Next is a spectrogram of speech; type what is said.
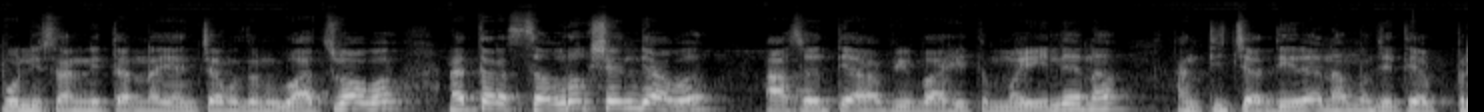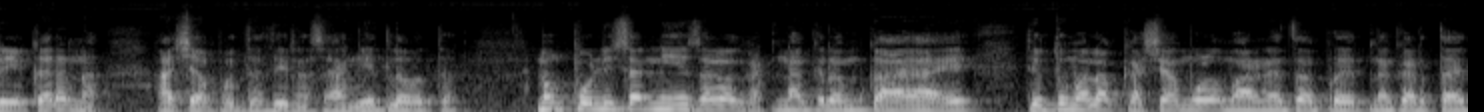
पोलिसांनी त्यांना यांच्यामधून वाचवावं नाहीतर संरक्षण द्यावं असं त्या विवाहित महिलेनं आणि तिच्या दिऱ्यानं म्हणजे त्या प्रियकरांना अशा पद्धतीनं सांगितलं होतं. मग पोलिसांनी हे सगळं घटनाक्रम काय आहे ते तुम्हाला कशामुळं मारण्याचा प्रयत्न करतायत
